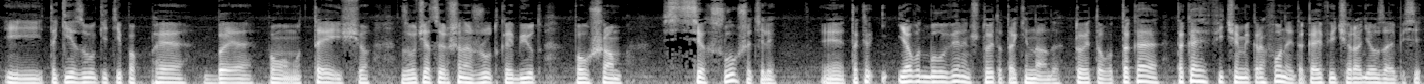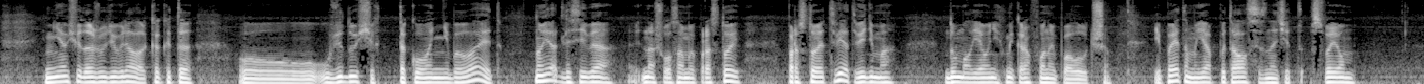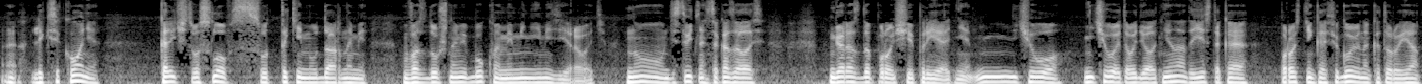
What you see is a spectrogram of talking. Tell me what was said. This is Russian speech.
и такие звуки типа П, Б, по-моему, Т еще, звучат совершенно жутко и бьют по ушам всех слушателей – и, так, я вот был уверен, что это так и надо. То это вот такая, такая фича микрофона и такая фича радиозаписи. Меня еще даже удивляло, как это у, у ведущих такого не бывает. Но я для себя нашел самый простой, простой ответ. Видимо, думал я у них микрофоны получше. И поэтому я пытался, значит, в своем э, лексиконе количество слов с вот такими ударными воздушными буквами минимизировать. Ну, действительность оказалась гораздо проще и приятнее. Ничего, ничего этого делать не надо. Есть такая простенькая фиговина, которую я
